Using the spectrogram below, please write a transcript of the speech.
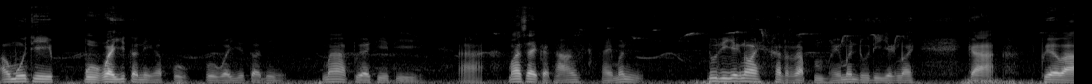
เอาหมูที่ปลูกไว้อยู่ตอนนี้ครับปลูกปลูกไว้อยู่ตอนนี้ มาเพื่อที่ดี อ่ามาใส่กระถางให้มันดูดีอย่างน้อยครับให้มันดูดีอย่างน้อยกะเพื่อว่า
